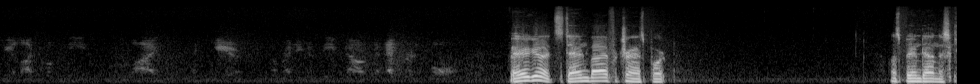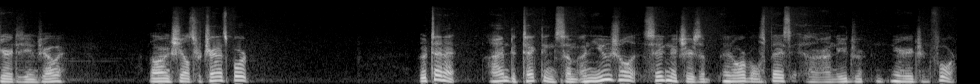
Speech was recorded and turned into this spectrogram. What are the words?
Geological feed, supplies, and gear are ready to beam down to Edward 4. Very good. Stand by for transport. Let's beam down the security team, shall we? Lowering shields for transport. Lieutenant, I am detecting some unusual signatures in orbital space uh, around Edr- near Region 4.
